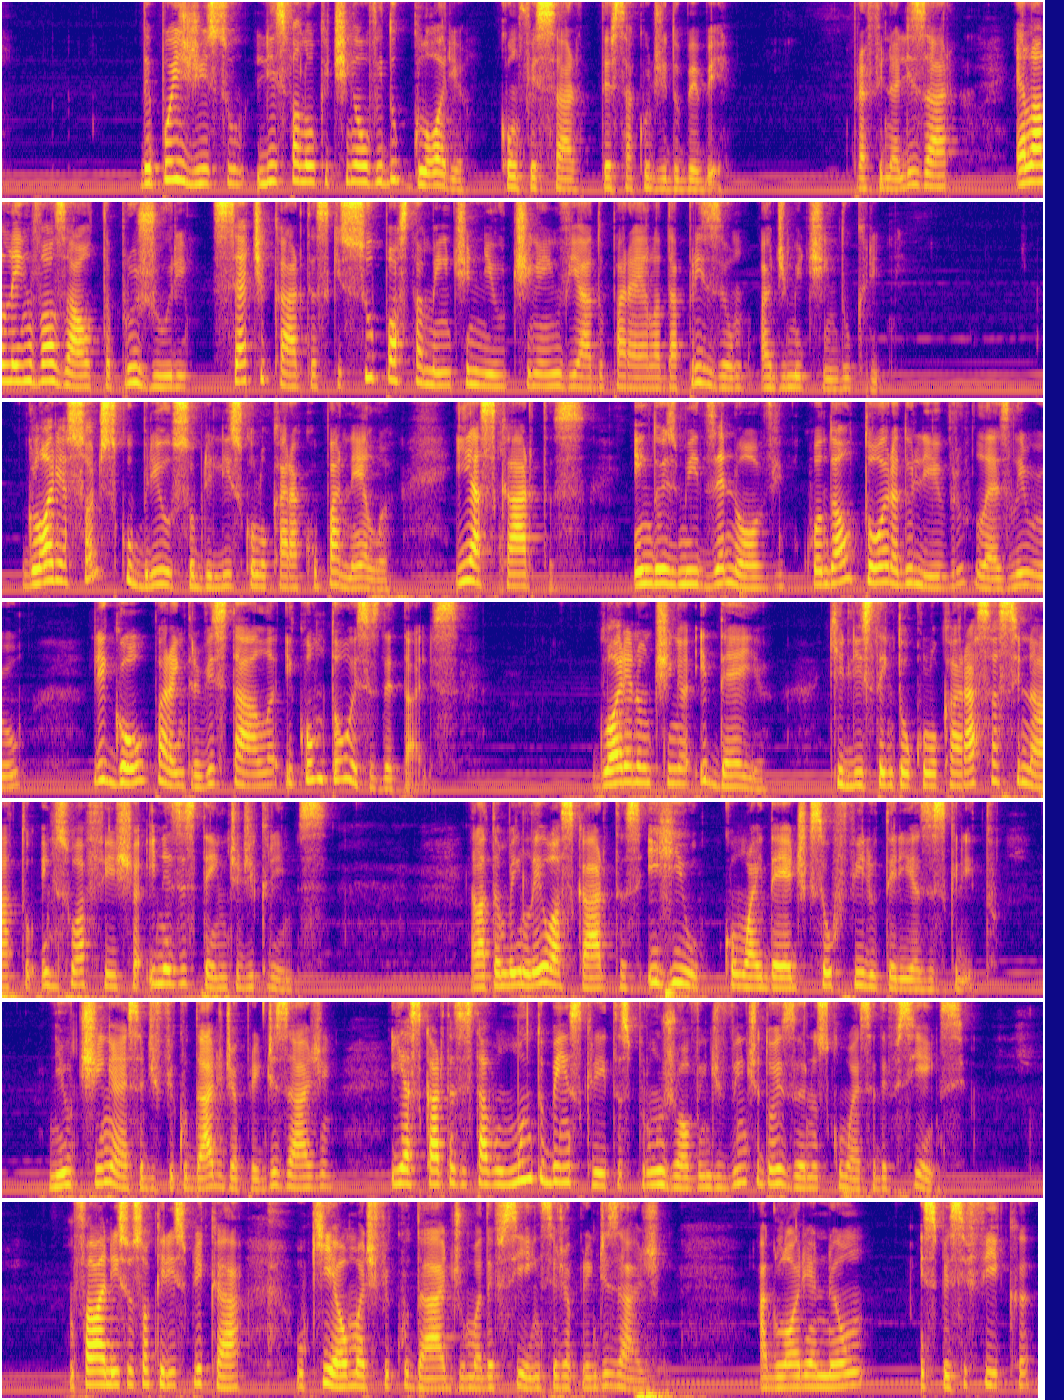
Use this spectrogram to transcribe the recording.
Depois disso, Liz falou que tinha ouvido Glória confessar ter sacudido o bebê. Para finalizar, ela lê em voz alta para o júri sete cartas que supostamente Neil tinha enviado para ela da prisão admitindo o crime. Glória só descobriu sobre Liz colocar a culpa nela e as cartas em 2019, quando a autora do livro, Leslie Rule, ligou para entrevistá-la e contou esses detalhes. Glória não tinha ideia que Liz tentou colocar assassinato em sua ficha inexistente de crimes. Ela também leu as cartas e riu com a ideia de que seu filho teria as escrito. Neil tinha essa dificuldade de aprendizagem e as cartas estavam muito bem escritas por um jovem de 22 anos com essa deficiência. Em falar nisso, eu só queria explicar o que é uma dificuldade, uma deficiência de aprendizagem. A Glória não especifica,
